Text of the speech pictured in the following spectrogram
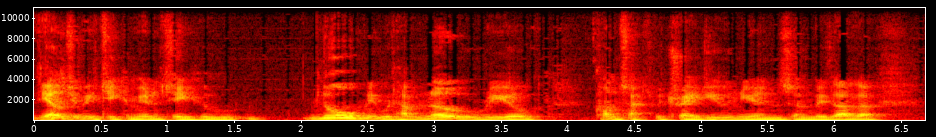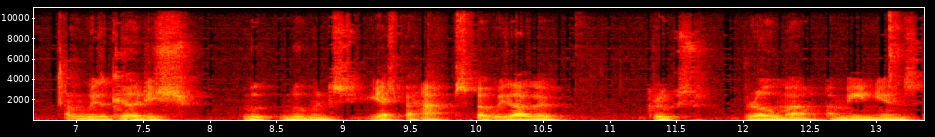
the LGBT community, who normally would have no real contact with trade unions and with other, and with the Kurdish mo- movements, yes, perhaps, but with other groups, Roma, Armenians,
